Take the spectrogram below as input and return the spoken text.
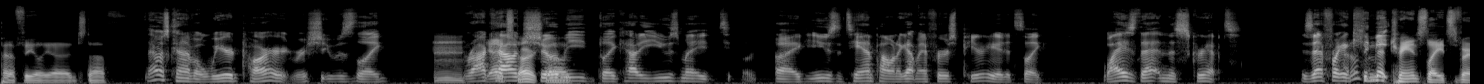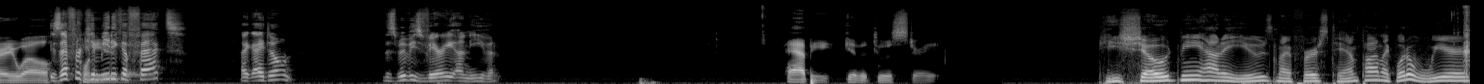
pedophilia and stuff. That was kind of a weird part where she was like, Mm. "Rock Yeah, it's out, dark, show dog. me like how to use my t- like use the tampon when I got my first period." It's like, why is that in the script? Is that for like a don't think that comedic? translates very well. Is that for comedic effect? Like I don't. This movie's very uneven. Happy, give it to us straight. He showed me how to use my first tampon. Like, what a weird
